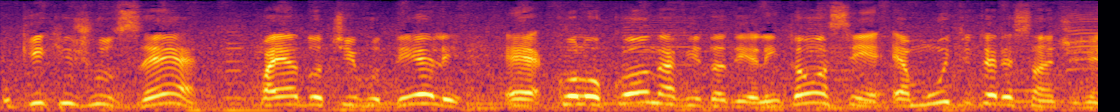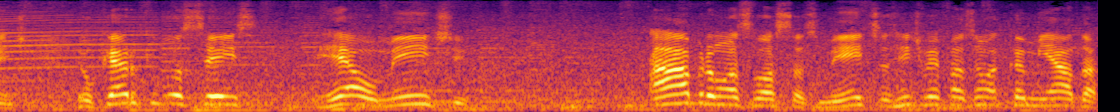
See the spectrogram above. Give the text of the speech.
o que que José, pai adotivo dele, é, colocou na vida dele. Então, assim, é muito interessante, gente. Eu quero que vocês realmente abram as vossas mentes, a gente vai fazer uma caminhada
